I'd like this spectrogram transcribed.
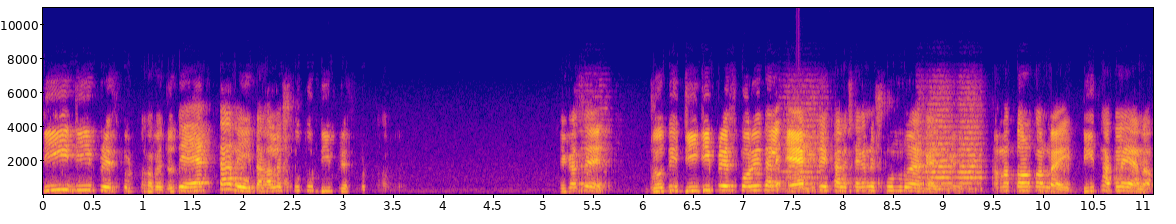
ডি ডি প্রেস করতে হবে। যদি একটা নেই, তাহলে শুধু ডি প্রেস করতে হবে। ঠিক আছে? যদি ডি ডি প্রেস করি, তাহলে এক যেখানে সেখানে শূন্য এক আসবে। আমার দরকার নাই ডি থাকলে এনাফ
